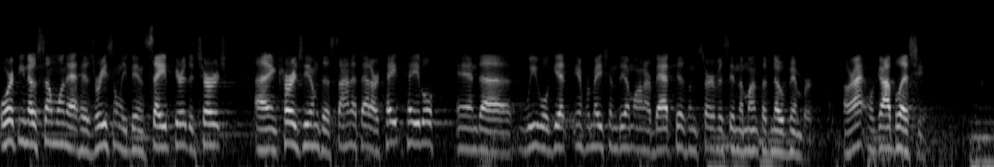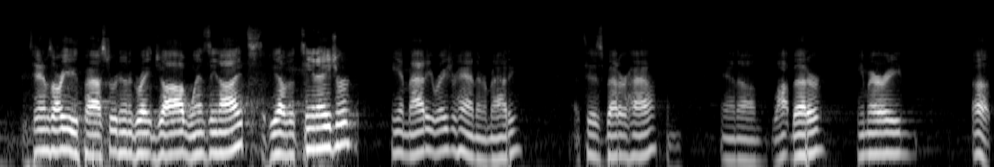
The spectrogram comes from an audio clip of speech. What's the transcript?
or if you know someone that has recently been saved here at the church, uh, encourage them to sign up at our tape table, and uh, we will get information to them on our baptism service in the month of November. All right? Well, God bless you. Tim's our youth pastor, doing a great job Wednesday nights. If you have a teenager, he and Maddie, raise your hand there, Maddie. That's his better half, and, and um, a lot better. He married up.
